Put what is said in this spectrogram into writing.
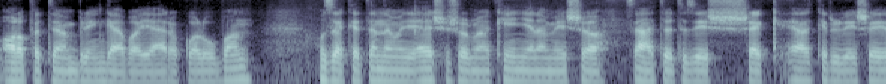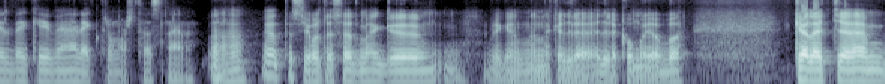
alapvetően bringával járok valóban hozzá kell tennem, hogy elsősorban a kényelem és az átöltözések elkerülése érdekében elektromost használok. Aha, hát ezt jól teszed meg, igen, ennek egyre, egyre komolyabb a keletje.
